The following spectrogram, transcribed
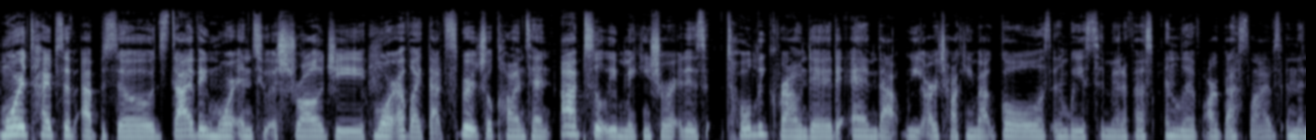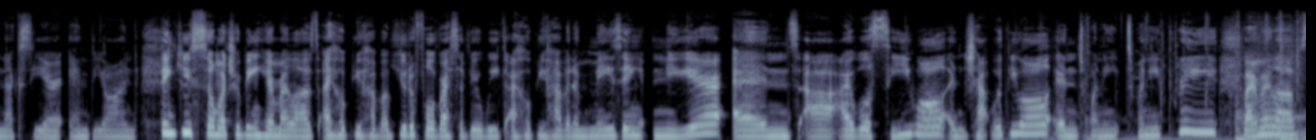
More types of episodes, diving more into astrology, more of like that spiritual content, absolutely making sure it is totally grounded and that we are talking about goals and ways to manifest and live our best lives in the next year and beyond. Thank you so much for being here, my loves. I hope you have a beautiful rest of your week. I hope you have an amazing new year, and uh, I will see you all and chat with you all in 2023. Bye, my loves.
